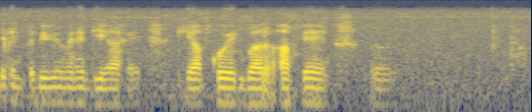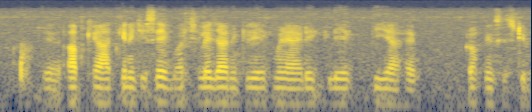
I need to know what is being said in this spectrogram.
लेकिन तभी भी मैंने दिया है। कि आपको एक बार आपके आपके हाथ के नीचे से एक बार चले जाने के लिए एक मैंने आईडी के लिए दिया है, क्रॉपिंग सिस्टम।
